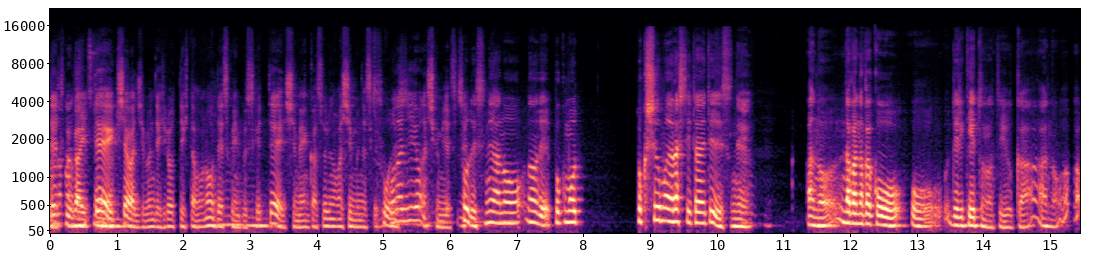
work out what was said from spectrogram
デスクがいうんて、記者が自分で拾ってきたものをデスクにぶつけて紙面化するのが新聞ですけど、同じような仕組みですね。そうですね。あの、なので僕も特集もやらせていただいてですね、あの、なかなかこう、デリケートなというか、あの、あ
